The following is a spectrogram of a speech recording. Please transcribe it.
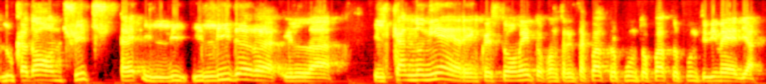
Luca Doncic è il, il leader, il, il, cannoniere in questo momento con 34.4 punti di media.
